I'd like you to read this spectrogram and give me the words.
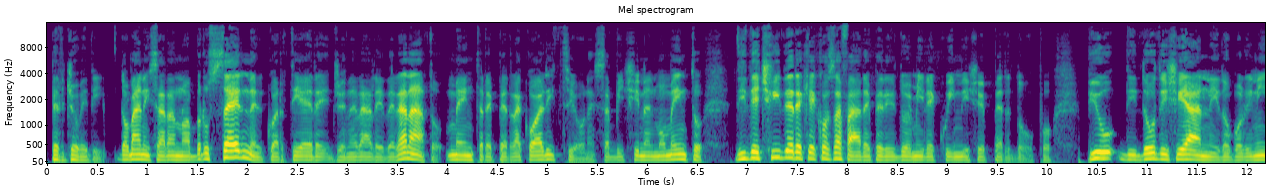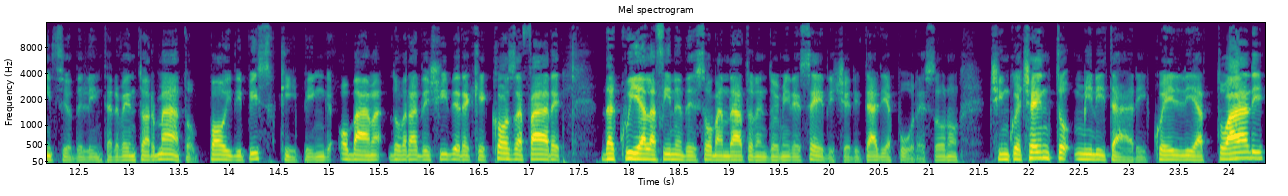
per giovedì. Domani saranno a Bruxelles, nel quartiere generale della Nato, mentre per la coalizione si avvicina il momento di decidere che cosa fare per il 2015 e per dopo. Più di 12 anni dopo l'inizio dell'intervento armato, poi di peacekeeping, Obama dovrà decidere che cosa fare da qui alla fine del suo mandato nel 2016 e l'Italia pure. Sono 500 militari, quelli attuali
